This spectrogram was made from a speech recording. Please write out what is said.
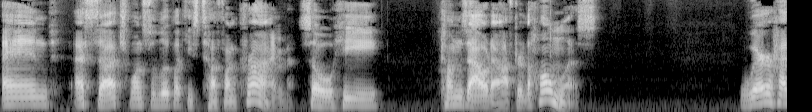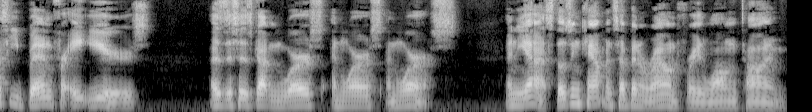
and as such wants to look like he's tough on crime. So he comes out after the homeless. Where has he been for eight years as this has gotten worse and worse and worse? And yes, those encampments have been around for a long time.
